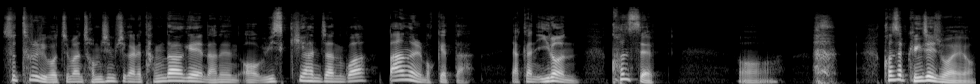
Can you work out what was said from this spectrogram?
수트를 입었지만 점심시간에 당당하게 나는 어 위스키 한 잔과 빵을 먹겠다. 약간 이런 컨셉 어 컨셉 굉장히 좋아해요.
